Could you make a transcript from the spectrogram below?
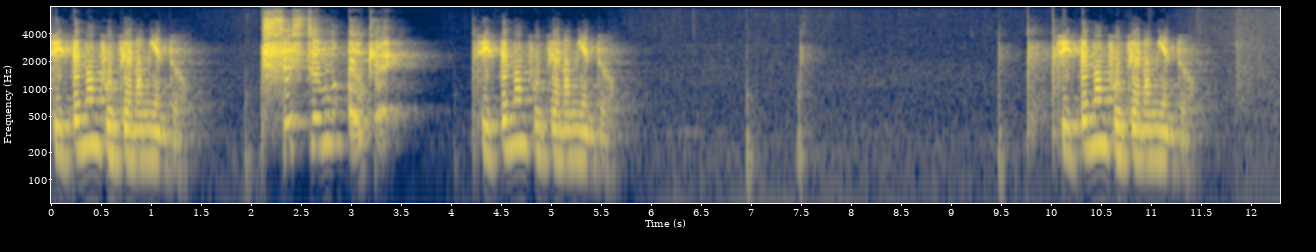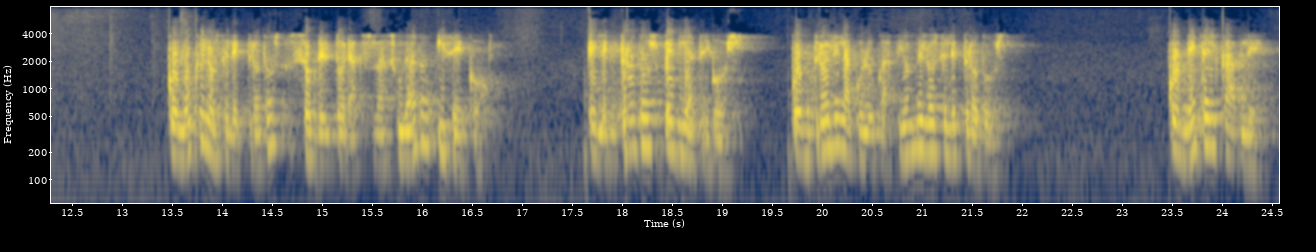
Sistema en funcionamiento. System OK. Sistema en funcionamiento. Sistema en funcionamiento. Coloque los electrodos sobre el tórax rasurado y seco. Electrodos pediátricos. Controle la colocación de los electrodos. Conecte el cable.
